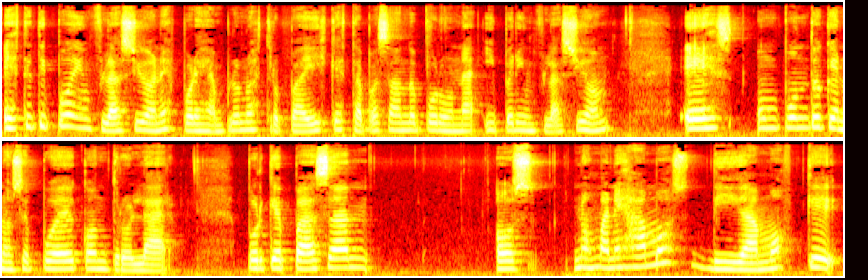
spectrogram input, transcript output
este tipo de inflaciones, por ejemplo, nuestro país que está pasando por una hiperinflación, es un punto que no se puede controlar porque pasan, os, nos manejamos, digamos que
